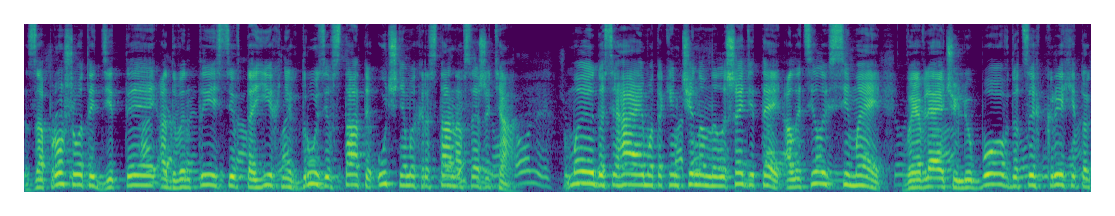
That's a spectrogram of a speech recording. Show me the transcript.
запрошувати дітей, адвентистів та їхніх друзів стати учнями Христа на все життя. Ми досягаємо таким чином не лише дітей, але цілих сімей, виявляючи любов до цих крихіток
